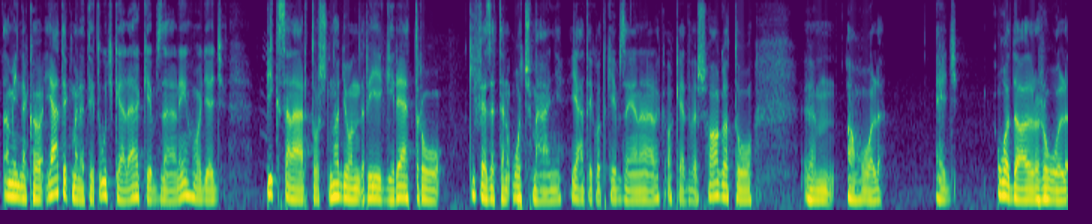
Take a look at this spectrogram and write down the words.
aminek a játékmenetét úgy kell elképzelni, hogy egy pixelártos, nagyon régi, retro, kifejezetten ocsmány játékot képzeljen el a kedves hallgató, öm, ahol egy oldalról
